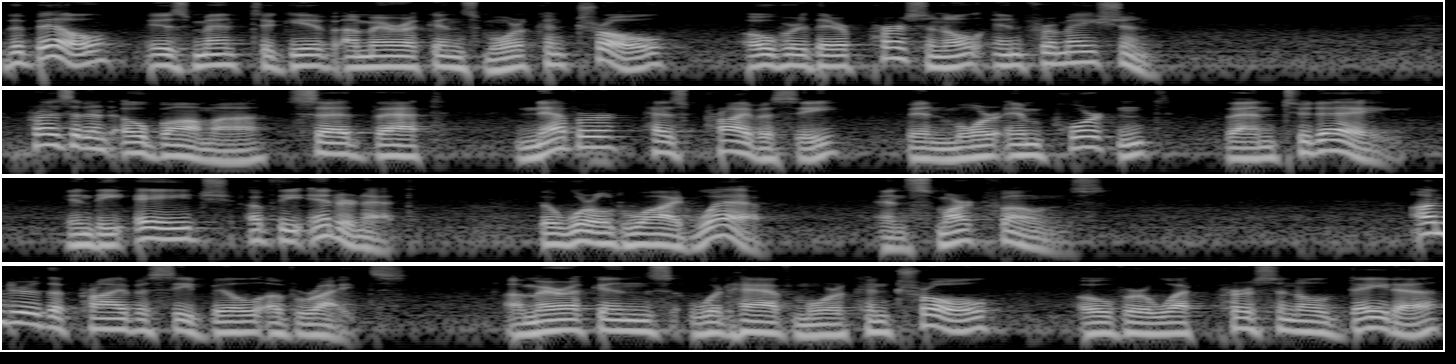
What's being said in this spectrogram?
The bill is meant to give Americans more control over their personal information. President Obama said that never has privacy been more important than today in the age of the Internet, the World Wide Web, and smartphones. Under the Privacy Bill of Rights, Americans would have more control over what personal data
